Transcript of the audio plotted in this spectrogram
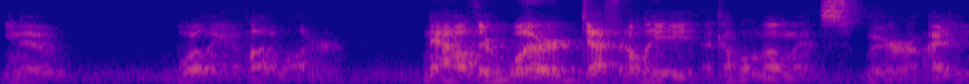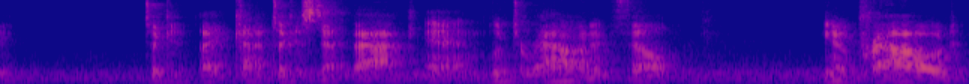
you know, boiling in a pot of water now, there were definitely a couple moments where I took it, I kind of took a step back and looked around and felt, you know, proud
